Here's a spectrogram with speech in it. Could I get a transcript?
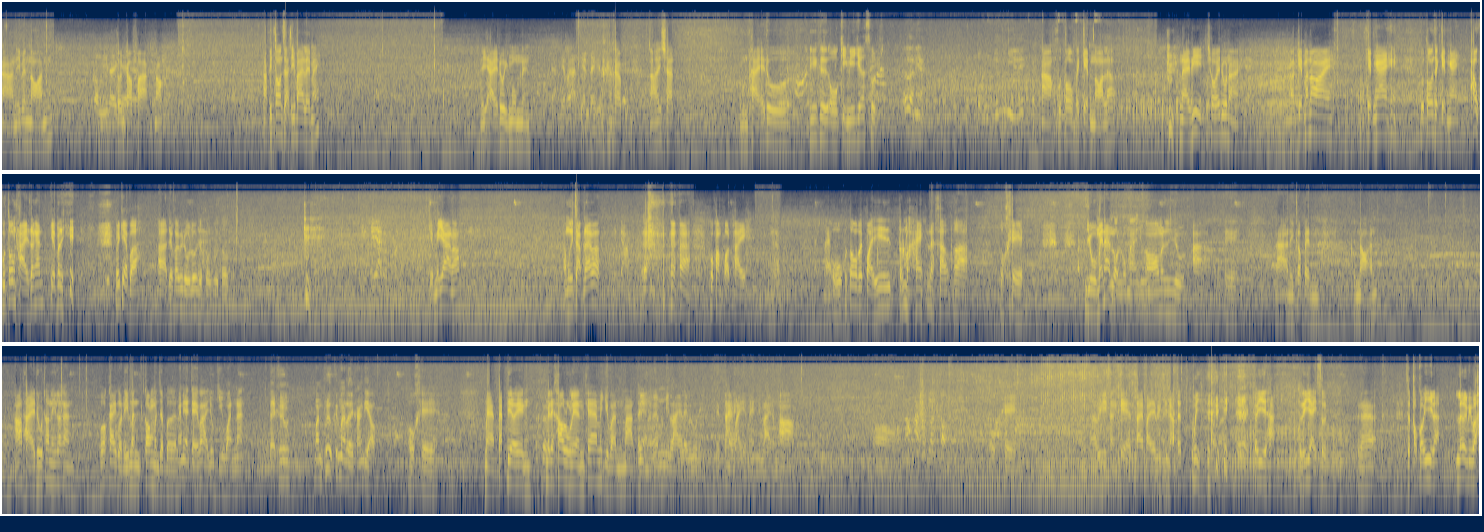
อ่าอันนี้เป็นหนอนกล้องนี้ได้ต้นกาฝากเนาะอะพี่ต้นจะอธิบายอะไรไหมนี่ถ่ายให้ดูอีกมุมหนึ่งเดี๋ยวก็อัดเสียงใส่ที่หลังนะครับเอาให้ชัดเดี๋ยวผมถ่ายให้ดูนี่คือโอ้กิ่งนี้เยอะสุด เออเนี่ยตกบนพื้นก็มีเลยอ่าครูโต้งไปเก็บหนอนแล้ว ไหนพี่โชว์ให้ดูหน่อยเอาเก็บมาหน่อย เก็บไง ครูโต้งจะเก็บไง เอ้าครูโต้งถ่ายซะงั้น เก็บมาดิไม่เก็บเหรอ อ่า เดี๋ยวค่อยไปดูรูปจากครูโต้งไม่ยากหรอกมันเก็บไม่ยากเนาะ เอามือจับได้ป่ะไม่จับเพื่อความปลอดภัยนะครับไหนโอ้ครูโต้งเอาไปปล่อยที่ต้นไม้นะครับ อ่า โอเค อยู่ไหมนั่นหล่นลงมาอยู่ อ๋อ มันอยู่ อ่า โอเค นะ อันนี้ก็เป็น เป็นหนอน เอาถ่ายให้ดูเท่านี้แล้วกันเพราะว่าใกล้กว่านี้มันกล้องมันจะเบลอแล้ไม่วแน่ใจว่าอายุกี่วันนะ แต่คือมันพรึบขึ้นมาเลยครั้งเดียว โอเคแหมแป๊บเดียวเอง ไม่ได้เข้าโรงเรียนแค่ไม่กี่วันมาเต็มเนี่ยเลย เห็นไหมมันมีลายอะไรไม่รู้นี่ในใต้ไหนใบเห็นไหมมีลายน้ำอ่าอ๋อน้องขับรถยนต์ตกเลยโอเคนะวิธีสังเกตใต้ใบจะมีสีน้ำแต่อุ้ย เก้าอี้หักตัวนี้ใหญ่สุดนะฮะ จะตกเก้าอี้ละ เลิกดีกว่า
